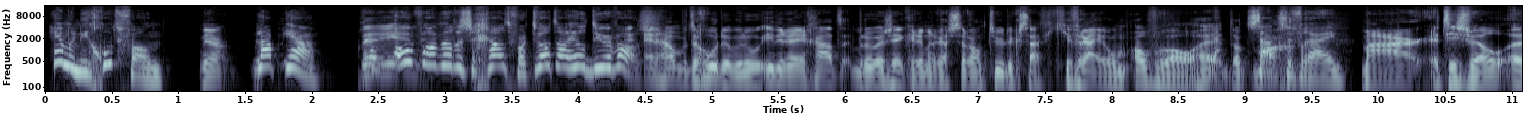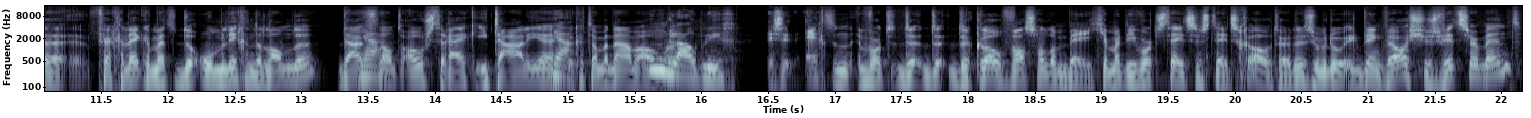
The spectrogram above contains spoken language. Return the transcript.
helemaal niet goed van. Ja. Laat, ja, Nee, overal wilden ze geld voor. Terwijl het al heel duur was. En hou me te goede. Ik bedoel, iedereen gaat, ik bedoel, zeker in een restaurant, natuurlijk staat het je vrij om overal. Hè, dat Staat mag. ze vrij. Maar het is wel eh, vergeleken met de omliggende landen, Duitsland, Oostenrijk, Italië, heb ik het dan met name over. Unglaublich. Is het echt een, wordt de, de, de kloof was al een beetje, maar die wordt steeds en steeds groter. Dus ik bedoel, ik denk wel als je Zwitser bent,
